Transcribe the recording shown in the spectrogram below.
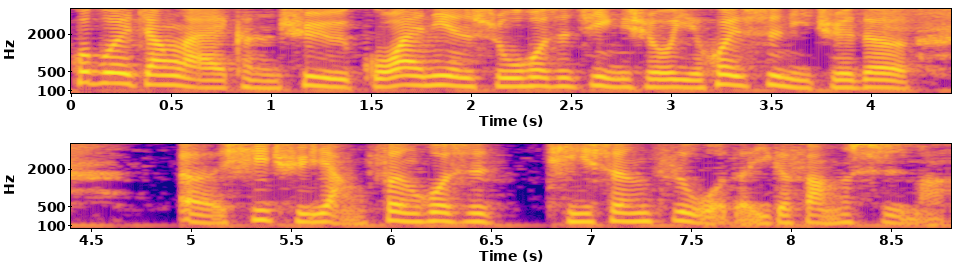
会不会将来可能去国外念书或是进修，也会是你觉得呃吸取养分或是提升自我的一个方式吗？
